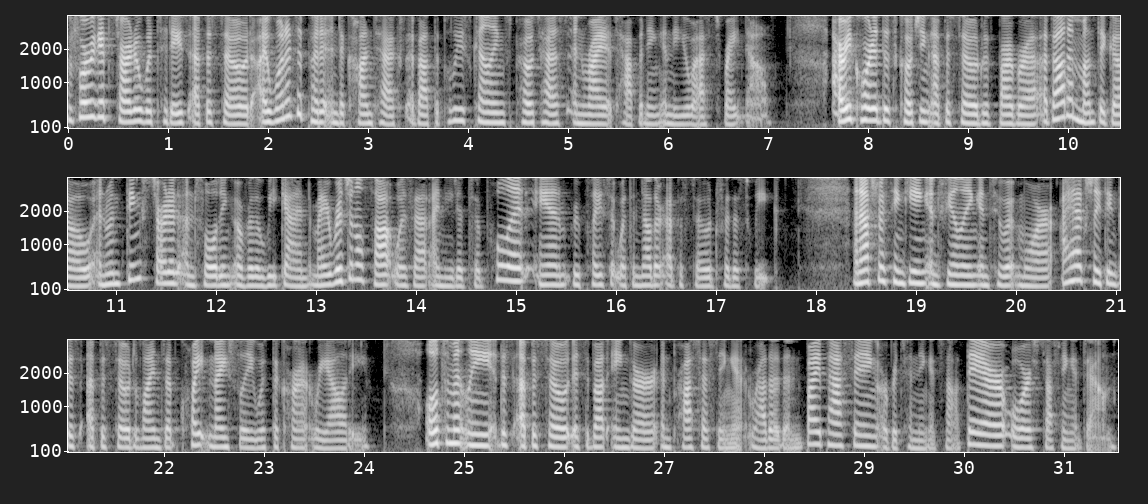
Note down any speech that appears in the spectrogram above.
Before we get started with today's episode, I wanted to put it into context about the police killings, protests, and riots happening in the US right now. I recorded this coaching episode with Barbara about a month ago, and when things started unfolding over the weekend, my original thought was that I needed to pull it and replace it with another episode for this week. And after thinking and feeling into it more, I actually think this episode lines up quite nicely with the current reality. Ultimately, this episode is about anger and processing it rather than bypassing or pretending it's not there or stuffing it down.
